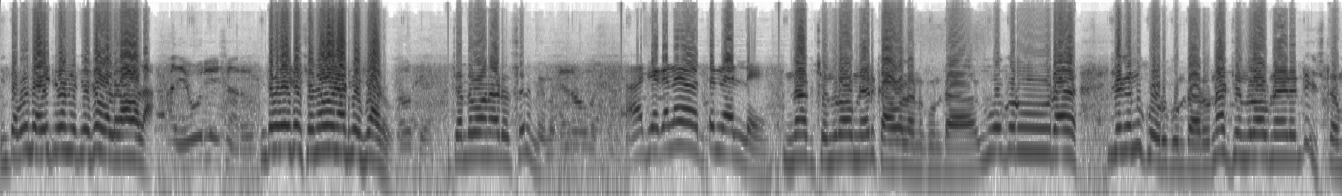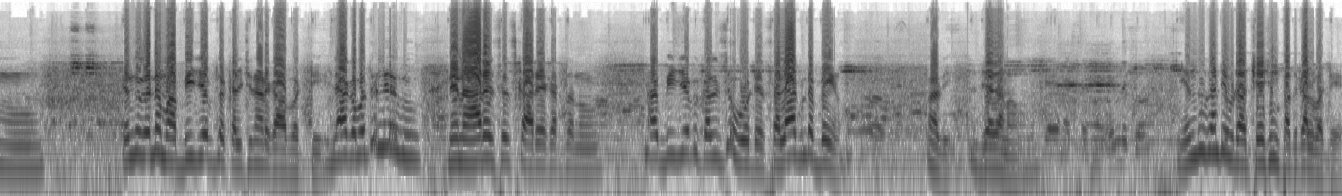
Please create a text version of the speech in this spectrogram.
ఇంతకుముందు ఐటీ రంగం చేసే వాళ్ళు కావాలా? ఎవరు చేసినారు? ఇంతకుముందు అయితే చంద్రబాబు నాయుడు చేశాడు. ఓకే. చంద్రబాబు నాయుడు వస్తేనే మేలు. వస్తే ఆ జగనే వస్తే మేలే నాకు చంద్రబాబు నాయుడు కావాలనుకుంటా. ఒకరు జగన్ కోరుకుంటారు. నాకు చంద్రబాబు నాయుడు అంటే ఇష్టము. ఎందుకంటే మా బీజేపీతో కలిసినాడు కాబట్టి. లేకపోతే లేదు. నేను ఆర్ఎస్ఎస్ కార్యకర్తను. నాకు బీజేపీ కలిసి ఓటేస్తా. లేకుంటే బెయ్యను అది జగన్. ఎందుకంటే ఇప్పుడు ఆ చేసిన పథకాలు బట్టి.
